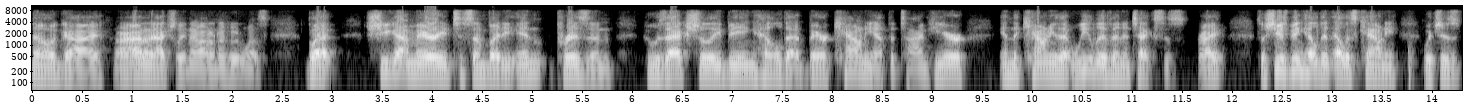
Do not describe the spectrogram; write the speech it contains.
No a guy. Or i don't actually know. I don't know who it was. But she got married to somebody in prison who was actually being held at Bexar county at the time. Here in the county that we live in in Texas, right? So she was being held in Ellis County, which is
